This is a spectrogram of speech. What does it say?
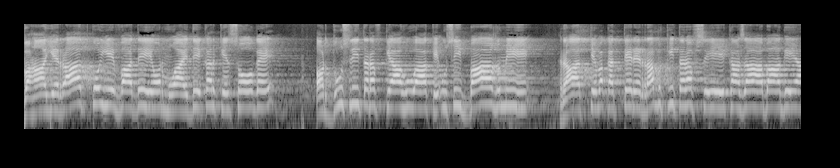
वहाँ ये रात को ये वादे और मुआदे करके सो गए। और दूसरी तरफ़ क्या हुआ कि उसी बाग में रात के वक़्त तेरे रब की तरफ़ से एक अजाब आ गया।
